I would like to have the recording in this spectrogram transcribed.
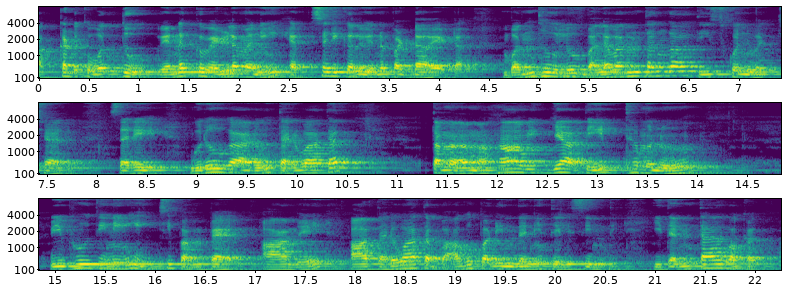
అక్కడకు వద్దు వెనక్కు వెళ్ళమని హెచ్చరికలు వినపడ్డాయట. బంధువులు బలవంతంగా తీసుకొని వచ్చారు. సరే గురువుగారు తర్వాత తమ మహావిద్యా తీర్థమును విభూతిని ఇచ్చి పంపారు. ఆమె ఆ తరువాత బాగుపడిందని తెలిసింది. ఇదంతా ఒక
